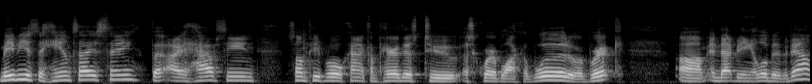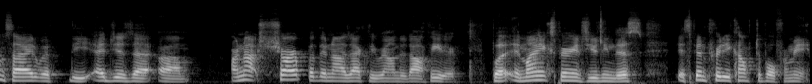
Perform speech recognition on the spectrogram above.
maybe it's a hand size thing, but I have seen some people kind of compare this to a square block of wood or a brick, um, and that being a little bit of a downside with the edges that um, are not sharp, but they're not exactly rounded off either. But in my experience using this, it's been pretty comfortable for me.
